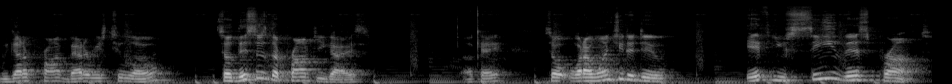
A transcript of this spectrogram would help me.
we got a prompt battery's too low. So this is the prompt, you guys. Okay. So what I want you to do, if you see this prompt,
